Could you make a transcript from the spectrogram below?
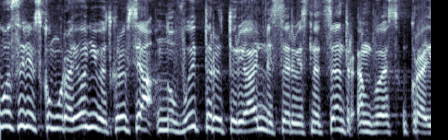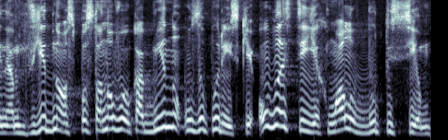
У Васильівському районі відкрився новий територіальний сервісний центр МВС України. Згідно з постановою Кабміну у Запорізькій області їх мало бути сім.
